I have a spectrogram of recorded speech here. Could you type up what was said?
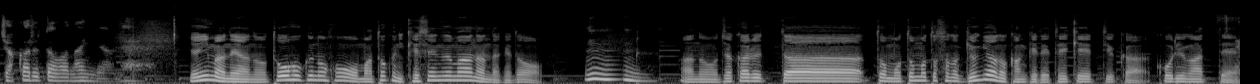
ジャカルタはないんだよね。いや、今ね、あの、東北の方、まあ、特に気仙沼なんだけど、うんうん。あの、ジャカルタともともとその漁業の関係で提携っていうか、交流があって、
